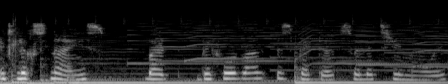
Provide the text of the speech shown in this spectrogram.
It looks nice, but before one is better, so let's remove it.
